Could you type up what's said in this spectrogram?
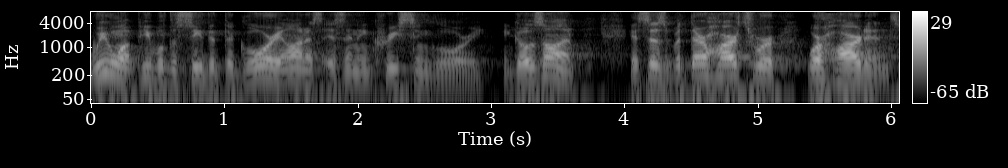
We want people to see that the glory on us is an increasing glory. It goes on. It says, But their hearts were, were hardened.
